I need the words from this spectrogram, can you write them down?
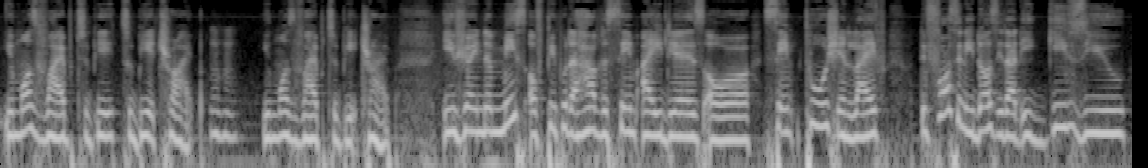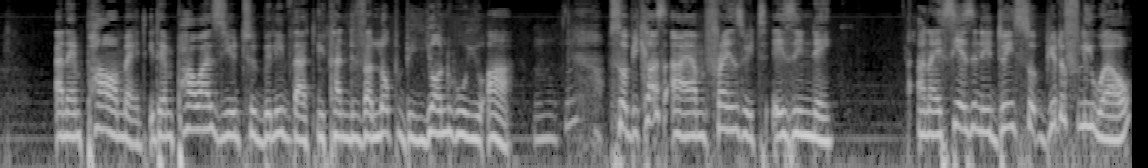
You must vibe to be to be a tribe. Mm-hmm. You must vibe to be a tribe. If you're in the midst of people that have the same ideas or same push in life, the first thing it does is that it gives you an empowerment. It empowers you to believe that you can develop beyond who you are. Mm-hmm. So because I am friends with Ezinne, and I see Ezinne doing so beautifully well.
